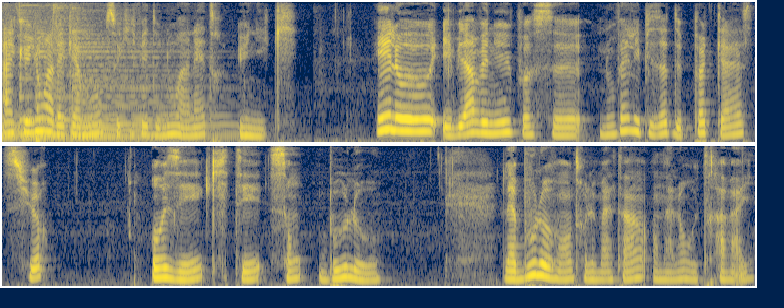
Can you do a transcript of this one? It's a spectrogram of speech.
accueillons avec amour ce qui fait de nous un être unique. Hello et bienvenue pour ce nouvel épisode de podcast sur Oser quitter son boulot. La boule au ventre le matin en allant au travail.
